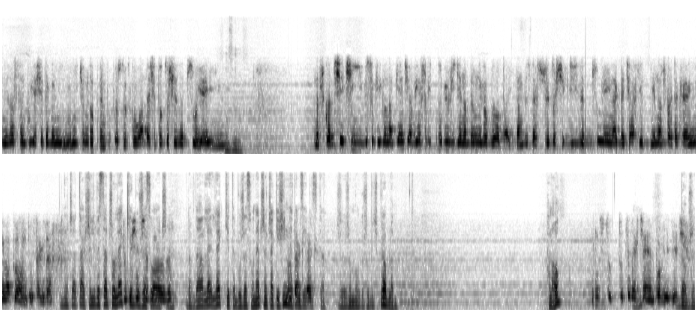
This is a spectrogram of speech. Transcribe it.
Nie zastępuje się tego ni- niczym nowym, po prostu tylko łata się to, co się zepsuje i Mhm. na przykład sieci wysokiego napięcia większość z nich już idzie na pełnych obrotach i tam wystarczy, że coś się gdzieś zepsuje i nagle ciach, jed- jedna czwarta kraju nie ma prądu, także... No, czy- tak, czyli wystarczą lekkie burze trzeba- słoneczne, prawda? Le, lekkie te burze słoneczne, czy jakieś inne No tam tak, tak. zjawiska, że, że może być problem. Halo? Więc to, to tyle chciałem powiedzieć. Dobrze,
